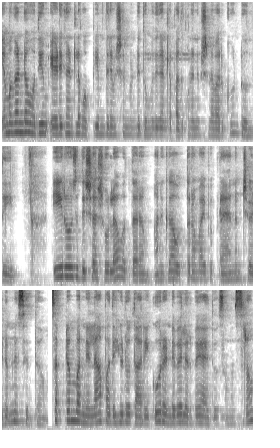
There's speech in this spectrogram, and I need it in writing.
యమగండం ఉదయం ఏడు గంటల ముప్పై ఎనిమిది నిమిషం నుండి తొమ్మిది గంటల పదకొండు నిమిషాల వరకు ఉంటుంది. ఈ రోజు దిశాశూల ఉత్తరం. అనగా ఉత్తరం వైపు ప్రయాణం చేయడం నిషిద్ధం. సెప్టెంబర్ నెల పదిహేడో తారీఖు రెండు వేల ఇరవై ఐదో సంవత్సరం.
